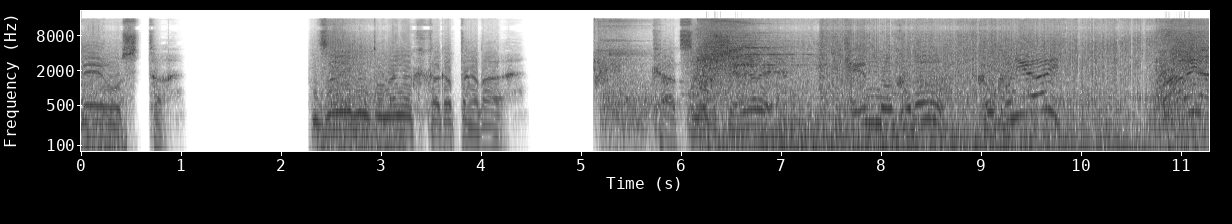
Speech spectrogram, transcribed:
めえを知った。随分と長くかかったがな。活躍しやがれ。剣の鼓動ここにあり。悪いな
